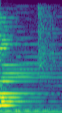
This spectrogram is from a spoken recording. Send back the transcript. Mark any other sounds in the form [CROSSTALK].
Right,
